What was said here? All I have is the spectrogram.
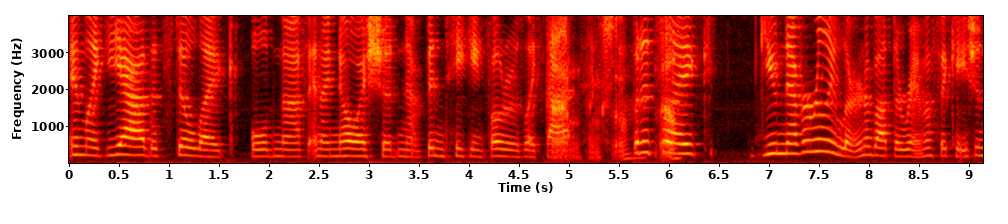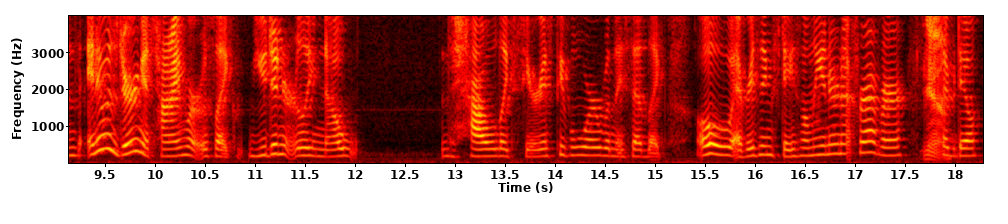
And, like, yeah, that's still, like, old enough. And I know I shouldn't have been taking photos like that. I don't think so. But it's No. like you never really learn about the ramifications. And it was during a time where it was like you didn't really know how like serious people were when they said like, "Oh, everything stays on the internet forever." Yeah. Type of deal.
